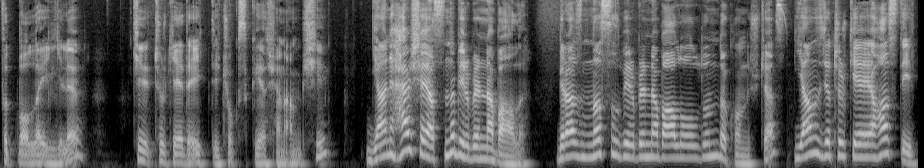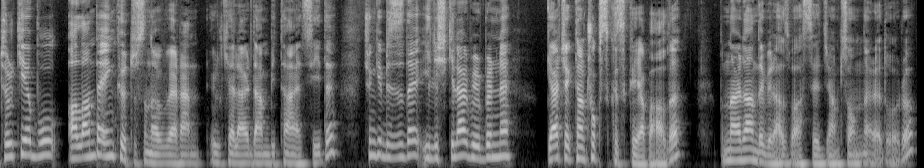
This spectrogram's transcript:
futbolla ilgili ki Türkiye'de ilk çok sık yaşanan bir şey. Yani her şey aslında birbirine bağlı. Biraz nasıl birbirine bağlı olduğunu da konuşacağız. Yalnızca Türkiye'ye has değil. Türkiye bu alanda en kötü sınavı veren ülkelerden bir tanesiydi. Çünkü bizde ilişkiler birbirine gerçekten çok sıkı sıkıya bağlı. Bunlardan da biraz bahsedeceğim sonlara doğru.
